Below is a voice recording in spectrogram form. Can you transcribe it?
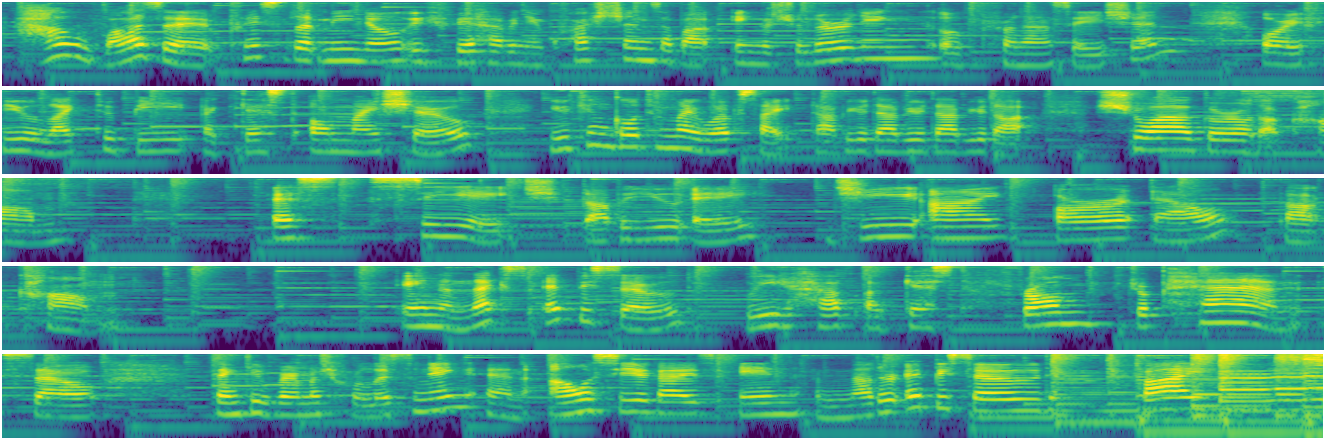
How was it? Please let me know if you have any questions about English learning or pronunciation, or if you would like to be a guest on my show, you can go to my website www.schwagirl.com. S C H W A G I R L.com. In the next episode, we have a guest from Japan. So Thank you very much for listening, and I will see you guys in another episode. Bye!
